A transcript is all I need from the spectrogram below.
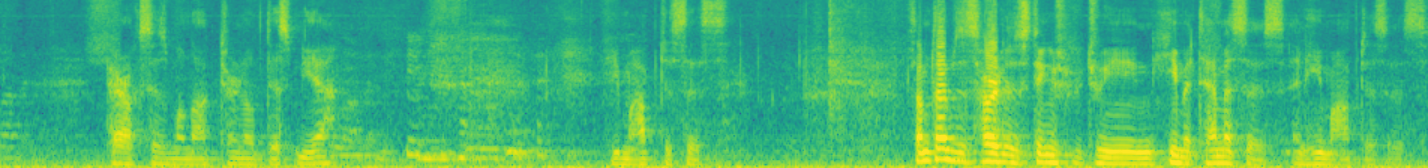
Love it. Paroxysmal nocturnal dyspnea, hemoptysis. Sometimes it's hard to distinguish between hematemesis and hemoptysis,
